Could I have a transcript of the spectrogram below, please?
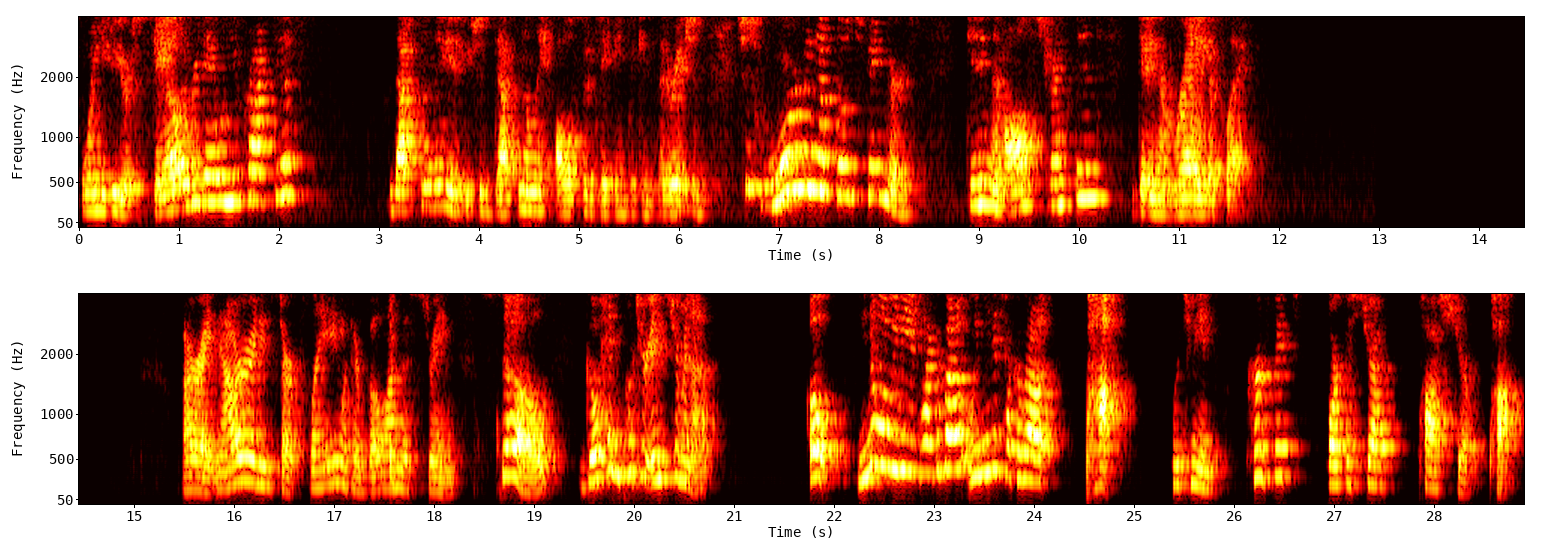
When you do your scale every day when you practice, that's something that you should definitely also take into consideration. It's just warming up those fingers, getting them all strengthened, getting them ready to play. All right, now we're ready to start playing with our bow on the string. So go ahead and put your instrument up. Oh, you know what we need to talk about? We need to talk about pop, which means perfect orchestra posture, pop,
